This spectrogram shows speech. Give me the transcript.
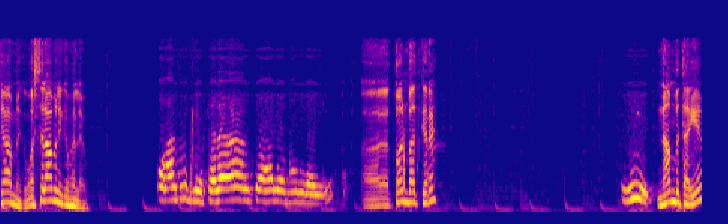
क्या मैं कहूँ असला हेलो कौन बात कर रहा है? नाम बताइए।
